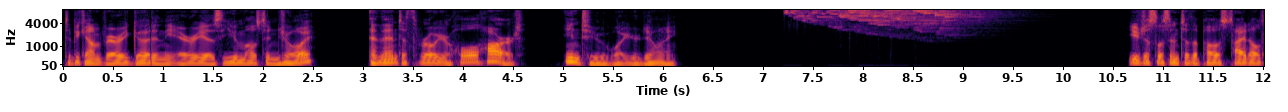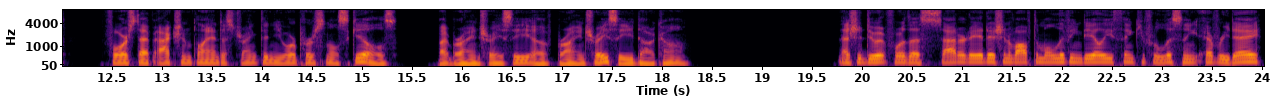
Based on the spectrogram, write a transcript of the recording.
to become very good in the areas you most enjoy, and then to throw your whole heart into what you're doing. You just listened to the post titled Four Step Action Plan to Strengthen Your Personal Skills by Brian Tracy of briantracy.com. That should do it for the Saturday edition of Optimal Living Daily. Thank you for listening every day.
